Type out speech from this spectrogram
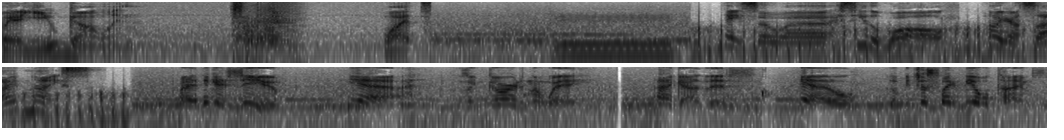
Where you going? What? Hey, so, uh, I see the wall. Oh, you're outside? Nice. Wait, I think I see you. Yeah, there's a guard in the way. I got this. Yeah, it'll, it'll be just like the old times.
